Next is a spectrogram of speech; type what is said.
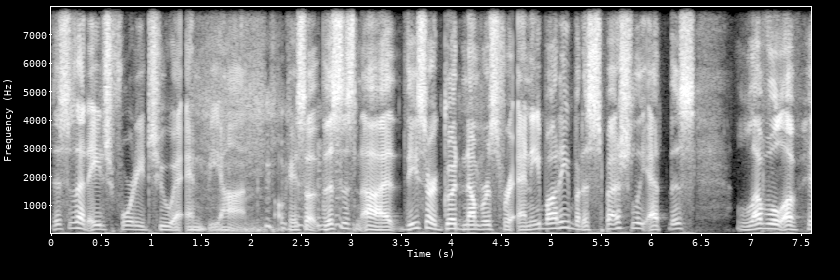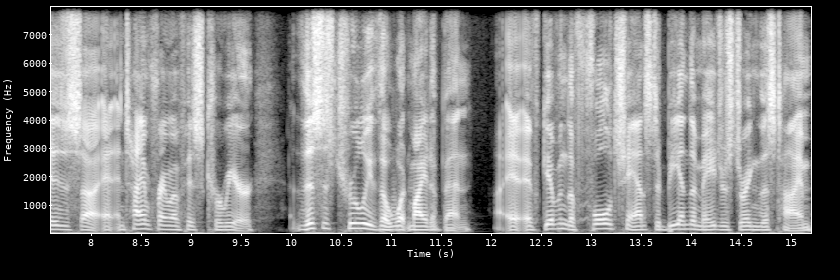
This is at age 42 and beyond. Okay, so this is uh, these are good numbers for anybody, but especially at this level of his uh, and time frame of his career, this is truly the what might have been if given the full chance to be in the majors during this time.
